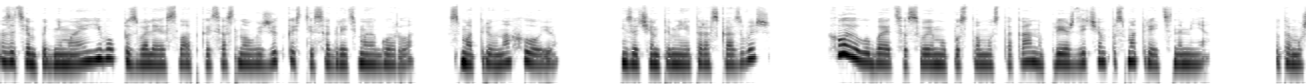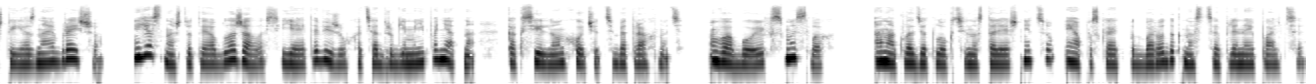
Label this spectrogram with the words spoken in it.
затем поднимаю его, позволяя сладкой сосновой жидкости согреть мое горло. Смотрю на Хлою. «И зачем ты мне это рассказываешь?» Хлоя улыбается своему пустому стакану, прежде чем посмотреть на меня. «Потому что я знаю Брейшо. Ясно, что ты облажалась, я это вижу, хотя другим и непонятно, как сильно он хочет тебя трахнуть. В обоих смыслах». Она кладет локти на столешницу и опускает подбородок на сцепленные пальцы.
